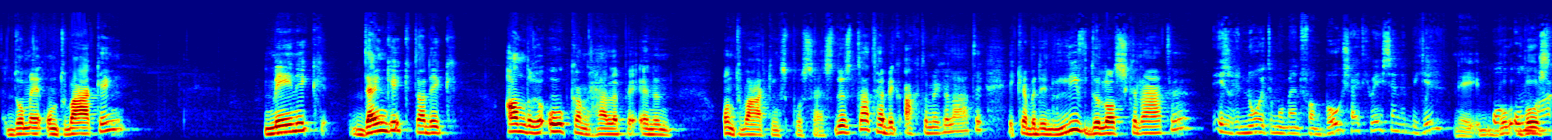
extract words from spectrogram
Door mijn ontwaking meen ik, denk ik, dat ik anderen ook kan helpen in een ontwakingsproces. Dus dat heb ik achter me gelaten. Ik heb het in liefde losgelaten. Is er nooit een moment van boosheid geweest in het begin? Nee, boos,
